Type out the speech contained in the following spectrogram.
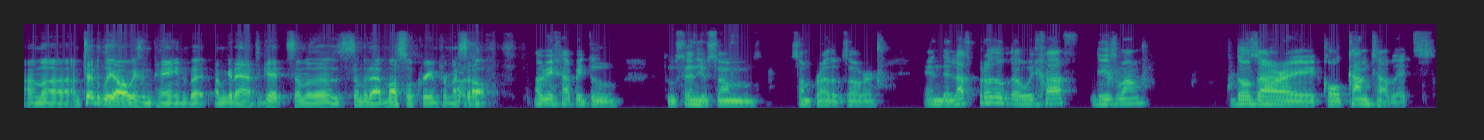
i'm uh i'm typically always in pain but i'm gonna have to get some of those some of that muscle cream for myself. I'll be happy to to send you some some products over. And the last product that we have, this one, those are uh, called CAM tablets.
